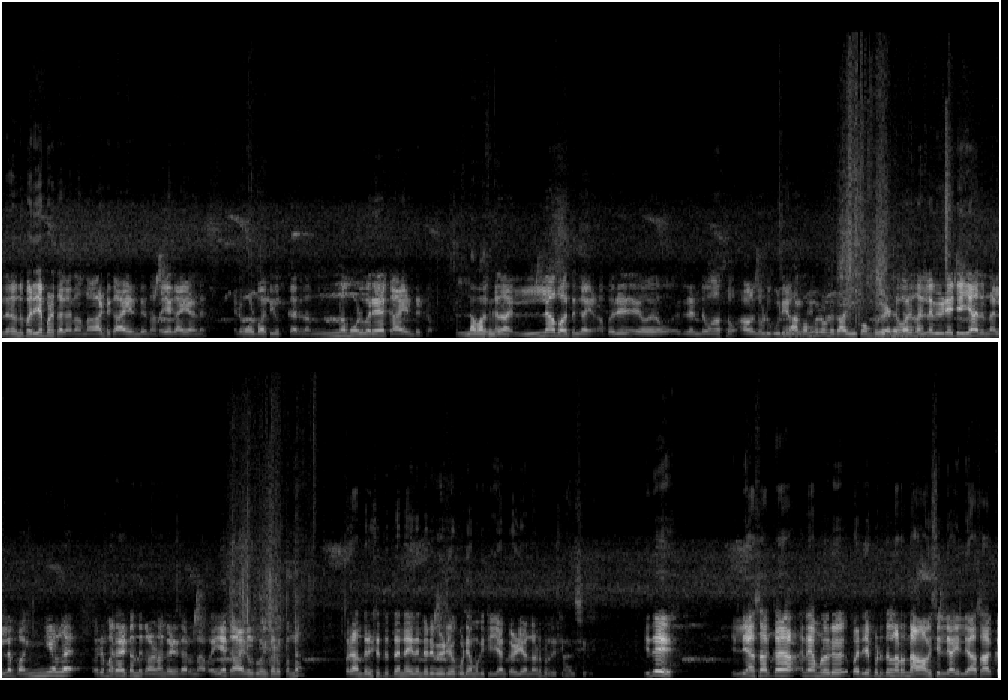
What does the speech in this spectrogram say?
ഇതിനെ ഒന്ന് പരിചയപ്പെടുത്താം. കാരണം നന്നായിട്ട് കായുണ്ട്. നിറയെ കായാണ്. അതിന്റെ മോൾ ഭാഗത്തേക്കൊക്കെ അത് നന്ന മോൾ വരെ കായുണ്ട് കേട്ടോ. എല്ലാ ഭാഗത്തും എല്ലാ ഭാഗത്തും കായാണ്. അപ്പൊ ഒരു രണ്ടു മാസം ആകുന്നതോട് കൂടി രണ്ടുപോലെ നല്ല വീഡിയോ ചെയ്യുക അത് നല്ല ഭംഗിയുള്ള ഒരു മരമായിട്ട് അന്ന് കാണാൻ കഴിയും. കാരണം നിറയെ കായകൾ തൂങ്ങിക്കിടക്കുന്ന ഒരു അന്തരീക്ഷത്തിൽ തന്നെ ഇതിന്റെ ഒരു വീഡിയോ കൂടി നമുക്ക് ചെയ്യാൻ കഴിയുമെന്നാണ് എന്നാണ് പ്രതീക്ഷ ഇത് ഇല്യാസാക്കനെ നമ്മളൊരു പരിചയപ്പെടുത്തൽ നടത്തേണ്ട ആവശ്യമില്ല. ഇല്യാസാക്ക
